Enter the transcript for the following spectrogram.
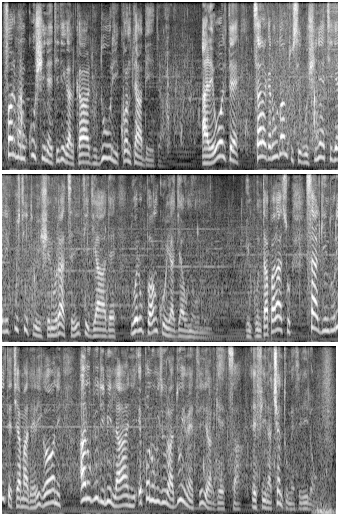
formano cuscinetti di calcario duri quanto a pietra. Alle volte saranno tanto questi cuscinetti che li costituiscono razze di tidiade, due lupo in cui ha un nome. In Punta Palazzo, salghi indurite chiamate rigoni hanno più di mille anni e possono misurare 2 metri di larghezza e fino a 100 metri di lungo.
